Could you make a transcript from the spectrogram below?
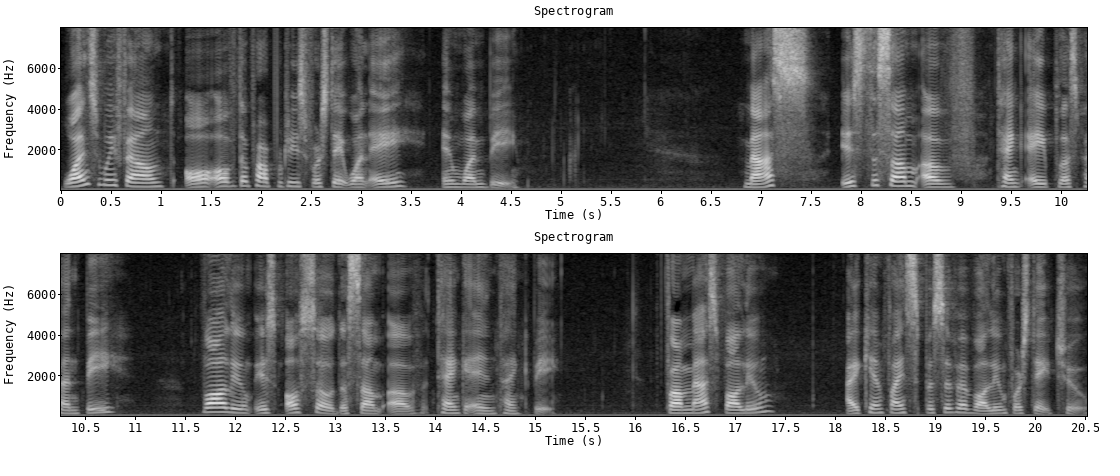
Once we found all of the properties for state 1A and 1B, mass is the sum of tank A plus tank B volume is also the sum of tank A and tank B. From mass volume, I can find specific volume for state 2.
